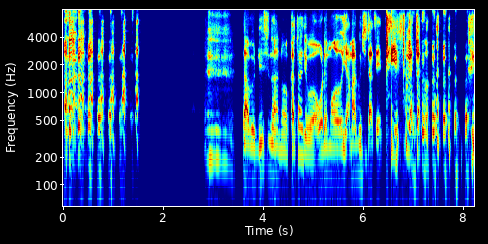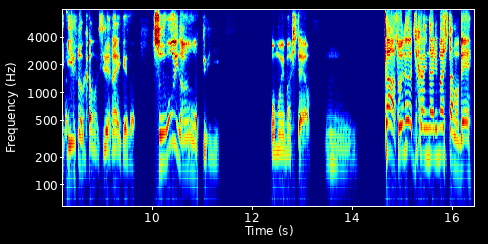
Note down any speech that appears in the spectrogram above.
多分リスナーの方には俺も山口だぜっていう人が多分 いるのかもしれないけど、すごいなっていうふうに思いましたよ。うん、さあ、それでは時間になりましたので、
